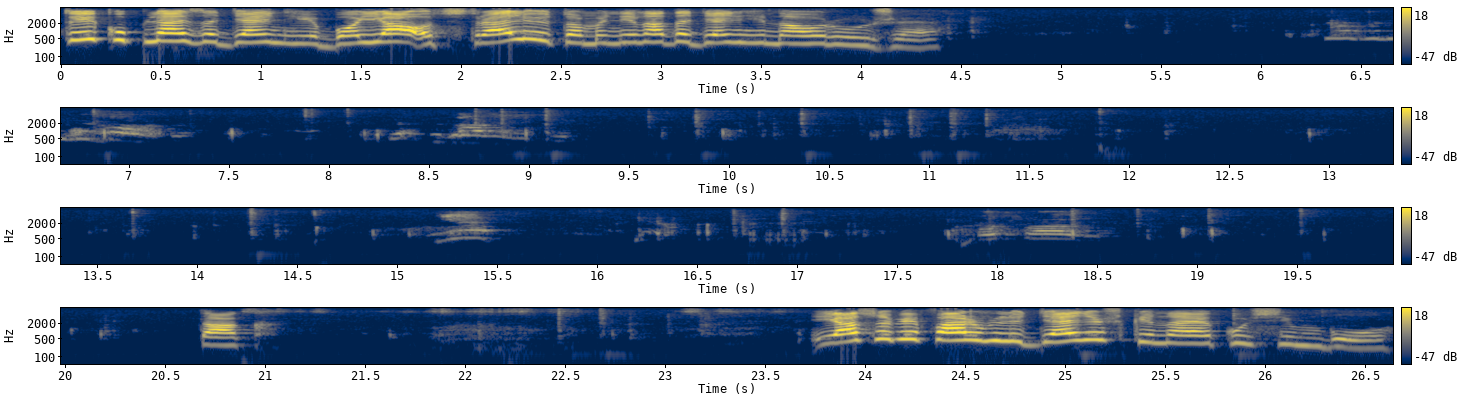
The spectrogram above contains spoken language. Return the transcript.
Ти купляй за деньги, бо я отстрелюю, то мені треба деньги на оружие. Що мені не треба? Я сюди не йду. Ні. Пошли. Так. Я собі фармлю денежки на якусь імбу.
